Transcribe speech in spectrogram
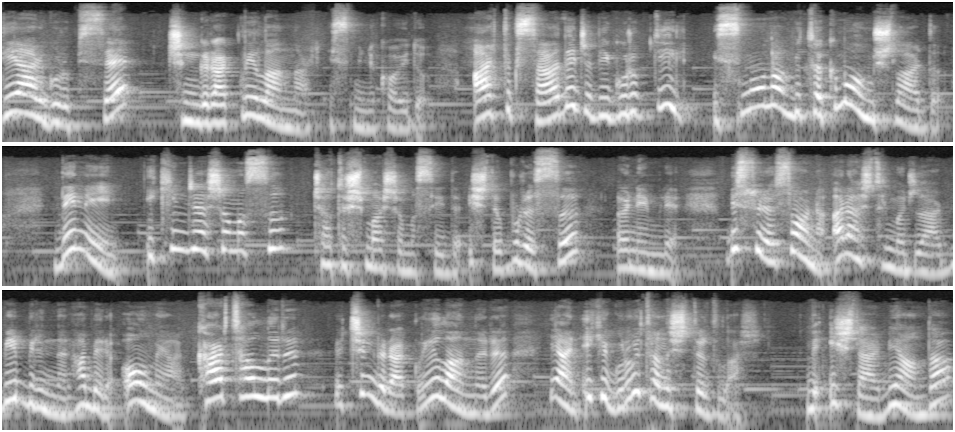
Diğer grup ise Çıngıraklı Yılanlar ismini koydu. Artık sadece bir grup değil, ismi olan bir takım olmuşlardı. Deneyin ikinci aşaması çatışma aşamasıydı. İşte burası önemli. Bir süre sonra araştırmacılar birbirinden haberi olmayan kartalları ve çıngıraklı yılanları yani iki grubu tanıştırdılar. Ve işler bir anda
